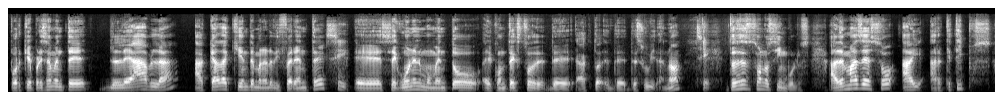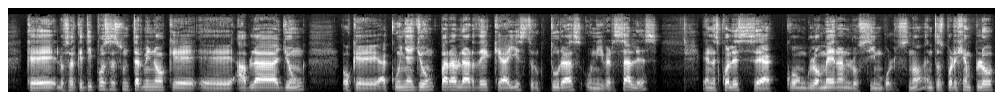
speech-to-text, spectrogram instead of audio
porque precisamente le habla a cada quien de manera diferente eh, según el momento, el contexto de, de, su vida, ¿no? Sí. Entonces esos son los símbolos. Además de eso, hay arquetipos, que los arquetipos es un término que eh, habla Jung o que acuña Jung para hablar de que hay estructuras universales en las cuales se conglomeran los símbolos, ¿no? Entonces, por ejemplo,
